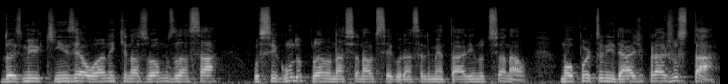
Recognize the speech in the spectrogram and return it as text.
2015 é o ano em que nós vamos lançar o segundo Plano Nacional de Segurança Alimentar e Nutricional. Uma oportunidade para ajustar.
